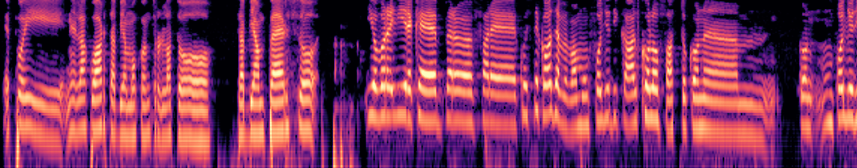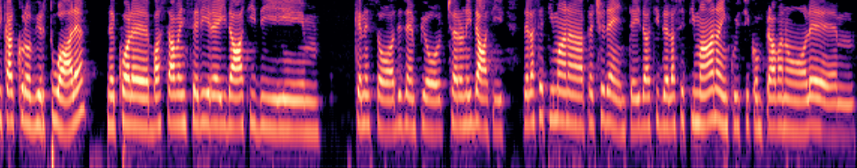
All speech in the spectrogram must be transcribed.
e poi nella quarta abbiamo controllato se abbiamo perso. Io vorrei dire che per fare queste cose avevamo un foglio di calcolo fatto con, ehm, con un foglio di calcolo virtuale nel quale bastava inserire i dati di che ne so, ad esempio c'erano i dati della settimana precedente, i dati della settimana in cui si compravano le,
